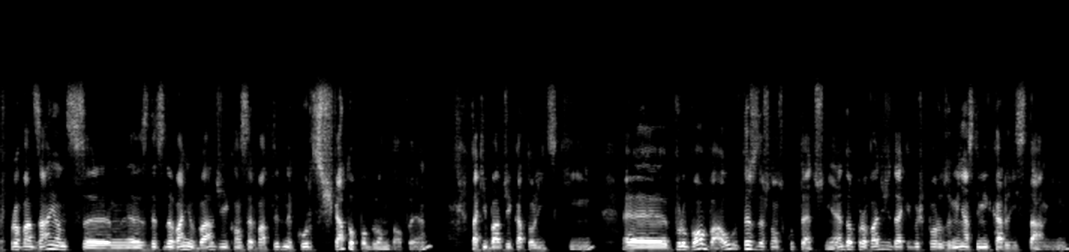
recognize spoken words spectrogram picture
wprowadzając zdecydowanie bardziej konserwatywny kurs światopoglądowy, taki bardziej katolicki, próbował, też zresztą skutecznie, doprowadzić do jakiegoś porozumienia z tymi karlistami.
